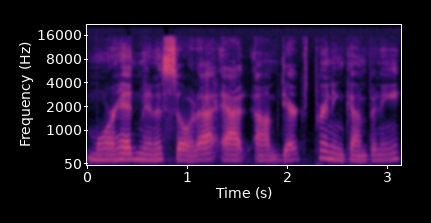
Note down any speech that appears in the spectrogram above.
Moorhead, Minnesota, at um, Derek's Printing Company,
